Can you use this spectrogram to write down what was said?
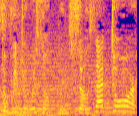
The window is open, so's that door.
